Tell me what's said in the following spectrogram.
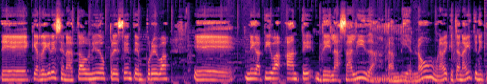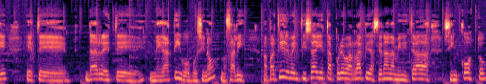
eh, que regresen a Estados Unidos presenten prueba eh, negativa antes de la salida también, ¿no? Una vez que están ahí tienen que este, dar este negativo, pues si no, no salí. A partir del 26 estas pruebas rápidas serán administradas sin costo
